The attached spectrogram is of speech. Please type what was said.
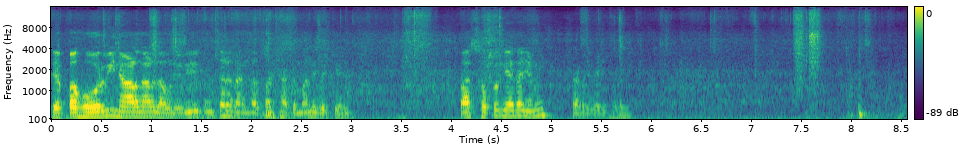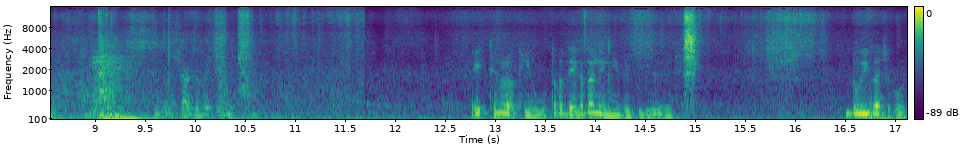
ਤੇ ਆਪਾਂ ਹੋਰ ਵੀ ਨਾਲ ਨਾਲ ਲਾਉਣੇ ਵੀਰੇ ਕੂਤਰ ਰੰਗ ਆਪਾਂ ਛੱਡ ਮਾਨੇ ਵਿੱਚ ਇਹਨੂੰ। ਬਸ ਸੁੱਕ ਗਿਆ ਤਾਂ ਜਮੀ, ਛੱਡ ਦੇ ਮੇਰੇ, ਛੱਡ ਦੇ। ਛੱਡ ਵਿੱਚ ਇਹਨੂੰ ਇੱਥੇ ਨੂੰ ਰੱਖੀ ਕਬੂਤਰ ਦਿਖਦਾ ਨਹੀਂ ਨਹੀਂ ਫਿਰ ਵੀਡੀਓ ਦੇ ਵਿੱਚ। ਦੂਈ ਕੱਚ ਖੋਲ।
